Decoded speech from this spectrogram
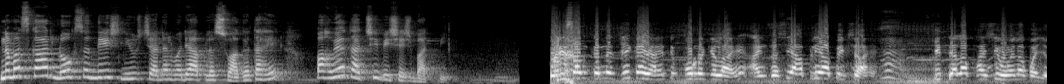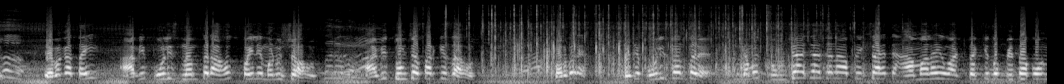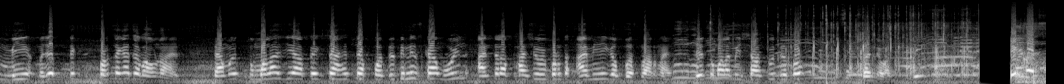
नमस्कार लोकसंदेश न्यूज चॅनलमध्ये आपलं स्वागत आहे. पाहूयात आजची विशेष बातमी. पोलिसांकडनं जे काही आहे ते पूर्ण केलं आहे आणि जशी आपली अपेक्षा आहे की त्याला फाशी व्हायला पाहिजे. हे. बघा ताई आम्ही पोलीस नंतर आहोत पहिले मनुष्य आहोत. आम्ही तुमच्यासारखेच आहोत. बरोबर आहे? म्हणजे पोलीस नंतर आहे. त्यामुळे तुमच्या ज्या ज्यांना अपेक्षा आहेत आम्हालाही वाटतं की तो पिता पाहून मी म्हणजे ते प्रत्येकाच्या भावना आहेत. त्यामुळे तुम्हाला जी अपेक्षा आहे त्या पद्धतीनेच काम होईल आणि त्याला फाशी होईपर्यंत आम्हीही गप्प बसणार नाही. हे तुम्हाला मी शाश्वत देतो धन्यवाद.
